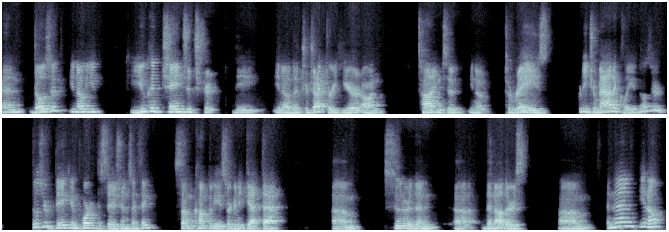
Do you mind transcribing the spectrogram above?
And those are, you know, you you could change the, the you know the trajectory here on time to you know to raise pretty dramatically. And those are those are big important decisions. I think some companies are going to get that um, sooner than uh, than others. Um, and then you know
